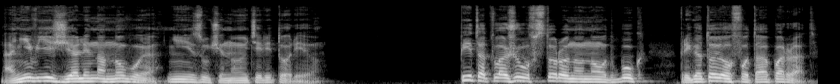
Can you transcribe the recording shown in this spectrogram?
Они въезжали на новую, неизученную территорию. Пит отложил в сторону ноутбук, приготовил фотоаппарат.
